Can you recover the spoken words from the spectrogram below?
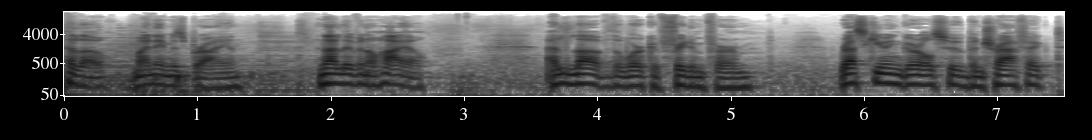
Hello, my name is Brian, and I live in Ohio. I love the work of Freedom Firm, rescuing girls who have been trafficked,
